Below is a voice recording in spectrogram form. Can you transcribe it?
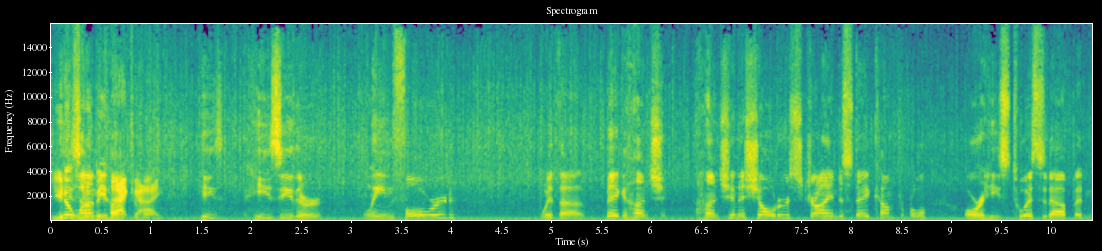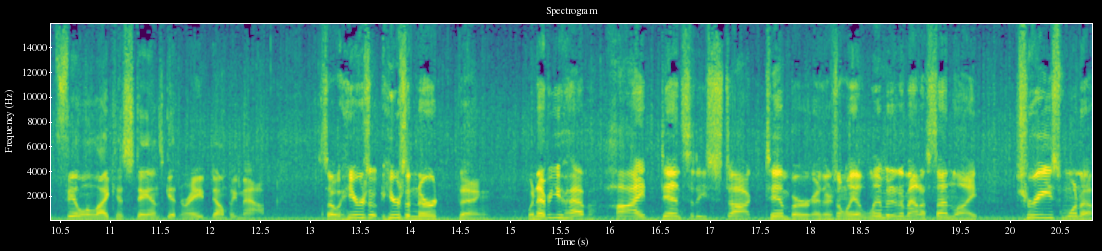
You don't want to be that guy. He's he's either leaned forward with a big hunch hunch in his shoulders, trying to stay comfortable, or he's twisted up and feeling like his stand's getting ready to dump him out. So here's a, here's a nerd thing. Whenever you have high density stock timber and there's only a limited amount of sunlight, trees want to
